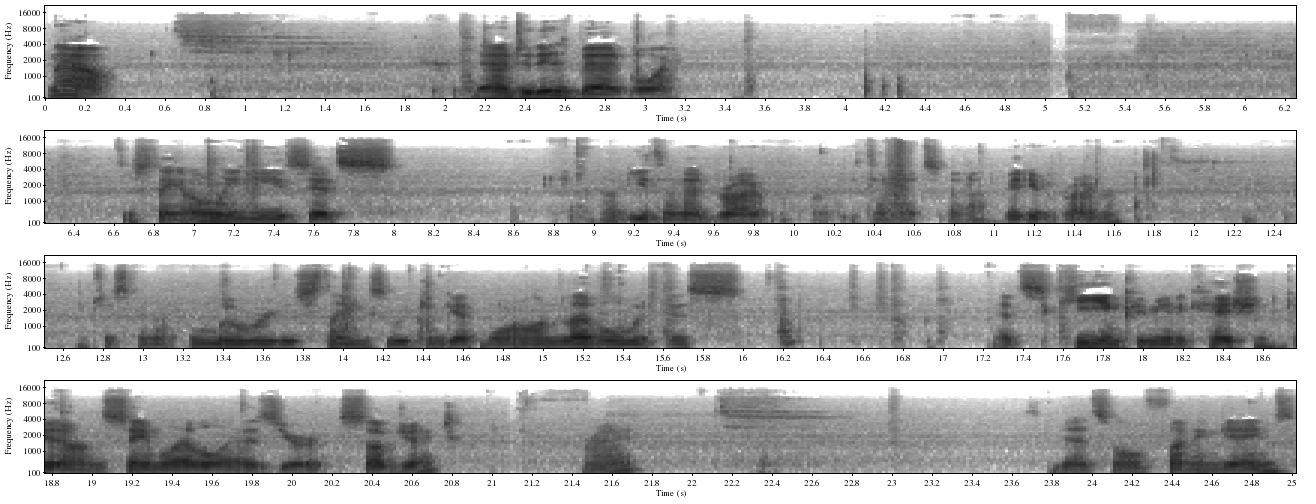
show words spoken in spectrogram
Now, down to this bad boy. This thing only needs its uh, Ethernet driver, or Ethernet uh, video driver. I'm just gonna lower this thing so we can get more on level with this. That's key in communication, get on the same level as your subject, right? That's all fun and games.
